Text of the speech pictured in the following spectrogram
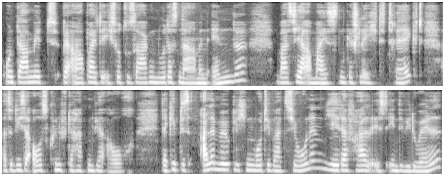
Und damit bearbeite ich sozusagen nur das Namenende, was ja am meisten Geschlecht trägt. Also diese Auskünfte hatten wir auch. Da gibt es alle möglichen Motivationen. Jeder Fall ist individuell.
